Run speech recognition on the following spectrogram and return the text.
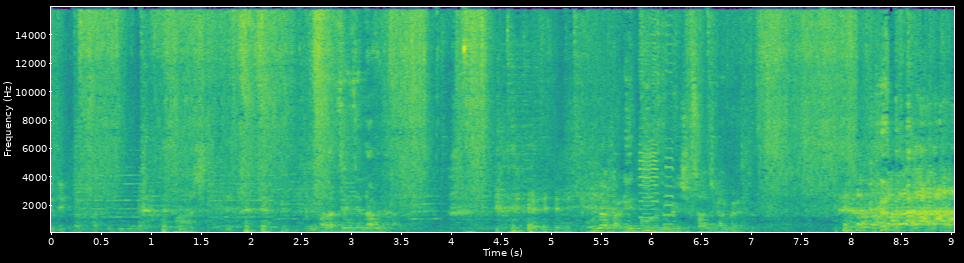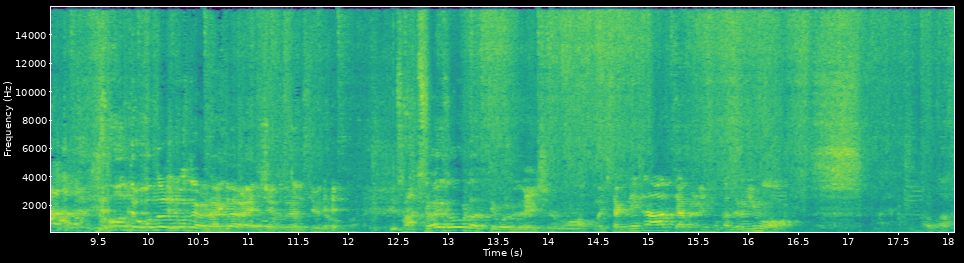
6時間8時ぐらいうまだ全然ダメだ俺なんかねゴルフの練習3時間ぐらいやってるなんで同じことやないから練習するっていうのさあ辛いぞ俺だってゴルフの練習ももう行きたくねえなって雨の日も風の日も。あれ頑張ろうか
